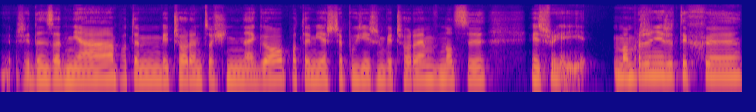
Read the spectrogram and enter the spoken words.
wiesz, jeden za dnia, potem wieczorem coś innego, potem jeszcze późniejszym wieczorem, w nocy, wiesz, mam wrażenie, że tych, e,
